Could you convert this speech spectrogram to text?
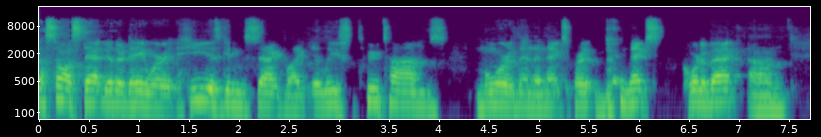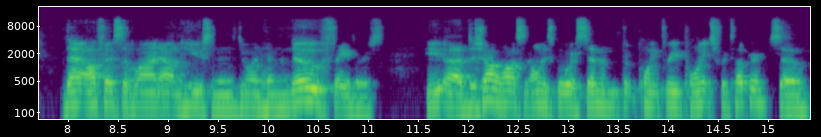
I, saw a stat the other day where he is getting sacked like at least two times more than the next next quarterback. Um, that offensive line out in Houston is doing him no favors. He uh, Deshaun Watson only scored seven point three points for Tucker, so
